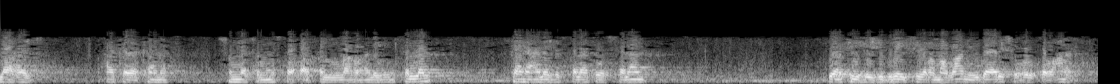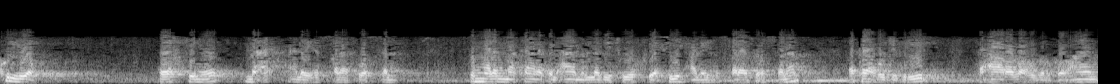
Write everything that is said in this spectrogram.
لا غير. هكذا كانت سنة المصطفى صلى الله عليه وسلم. كان عليه الصلاة والسلام يأتيه جبريل في رمضان يدارسه القرآن كل يوم ويختم معه عليه الصلاة والسلام. ثم لما كان في العام الذي توفي فيه عليه الصلاة والسلام أتاه جبريل فعارضه بالقرآن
